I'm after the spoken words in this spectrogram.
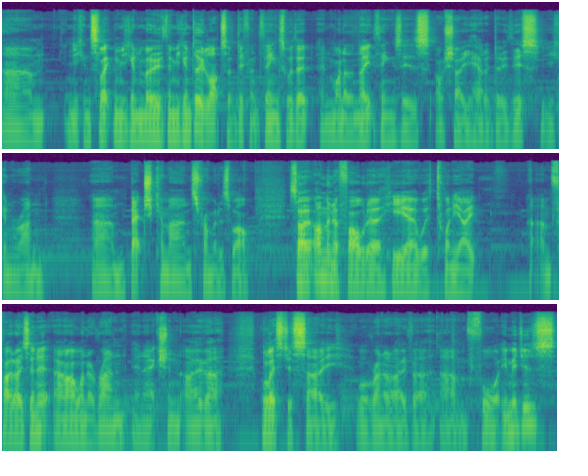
um, you can select them, you can move them, you can do lots of different things with it. And one of the neat things is, I'll show you how to do this. You can run um, batch commands from it as well. So I'm in a folder here with 28 um, photos in it and I want to run an action over, well let's just say we'll run it over um, four images.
